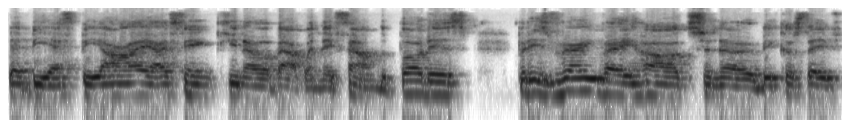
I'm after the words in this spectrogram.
There'd be FBI, I think, you know, about when they found the bodies. But it's very, very hard to know because they've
